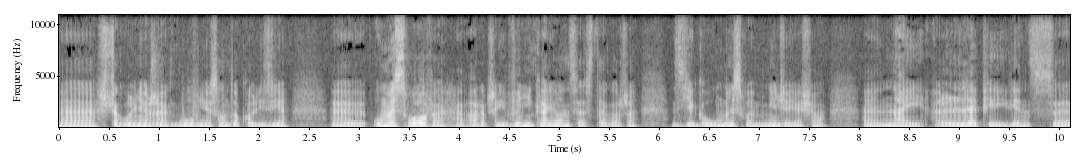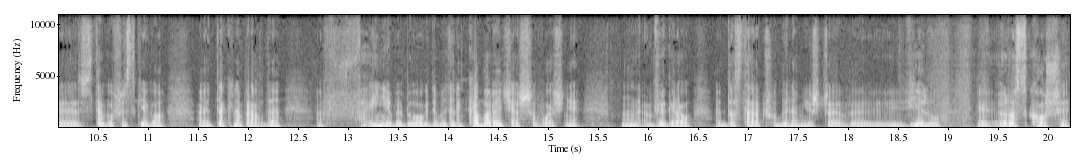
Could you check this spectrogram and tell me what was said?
e, szczególnie, że głównie są to kolizje e, umysłowe, a raczej wynikające z tego, że z jego umysłem nie dzieje się e, najlepiej, więc e, z tego wszystkiego e, tak naprawdę fajnie by było, gdyby ten kabareciarz właśnie wygrał, dostarczyłby nam jeszcze wielu e, rozkoszy E,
